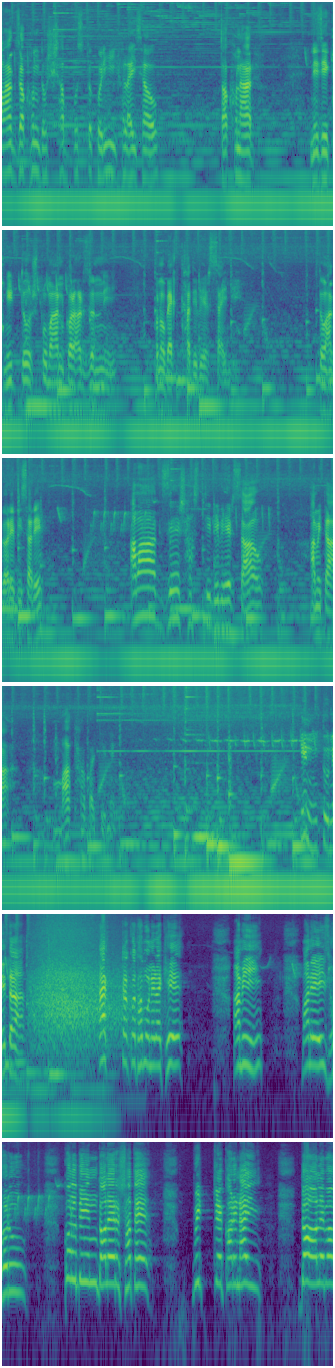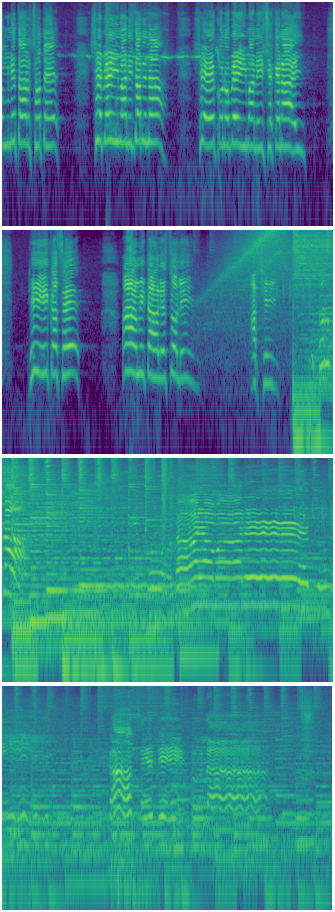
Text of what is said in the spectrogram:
আমাকে যখন দোষ সাব্যস্ত করেই ফেলাইছাও তখন আর নিজেক নির্দোষ প্রমাণ করার জন্যে কোনো ব্যাখ্যা দিবে চাইনি তোমার ঘরে বিচারে, আমাক যে শাস্তি দিবে চাও, আমি তা মাথা পাইতে নেব কিন্তু নেতা, একটা কথা মনে রাখে, আমি মানে এই ঝড়ু কোনোদিন দলের সাথে বিট্রে করে নাই। দল এবং নেতার সাথে সে বেইমানি জানে না। সে কোনো বেইমানি শেখে নাই। ঠিক আছে আমি তাহলে চলি। আসি। দুর্গা! নাই আমারে তুমি কাছে দেখো না।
